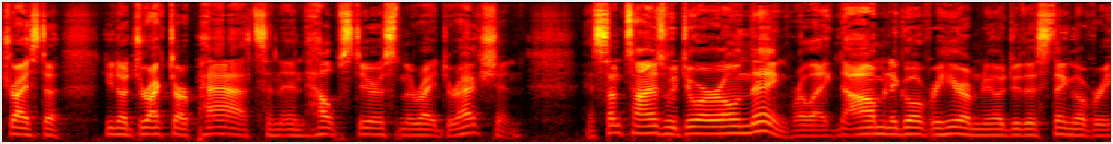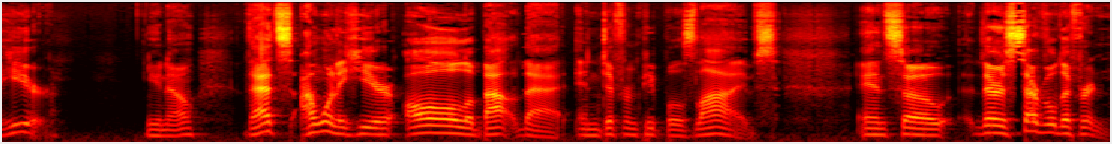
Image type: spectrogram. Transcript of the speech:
tries to you know direct our paths and, and help steer us in the right direction. And sometimes we do our own thing. We're like no i'm to go over here. I'm to go do this thing over here. You know? That's i want to hear all about that in different people's lives. And so there's several different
